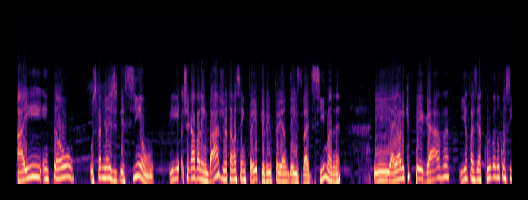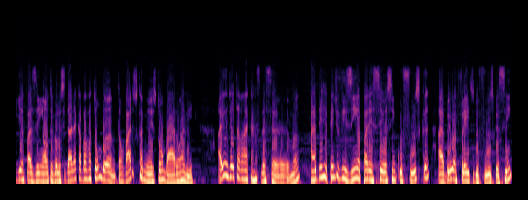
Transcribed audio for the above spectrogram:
Aí, então, os caminhões desciam, e chegava lá embaixo, já tava sem freio, porque veio freando desde lá de cima, né? E aí a hora que pegava, ia fazer a curva, não conseguia fazer em alta velocidade e acabava tombando. Então vários caminhões tombaram ali. Aí um dia eu tava na casa dessa irmã, aí de repente o vizinho apareceu assim com o Fusca, abriu a frente do Fusca assim,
